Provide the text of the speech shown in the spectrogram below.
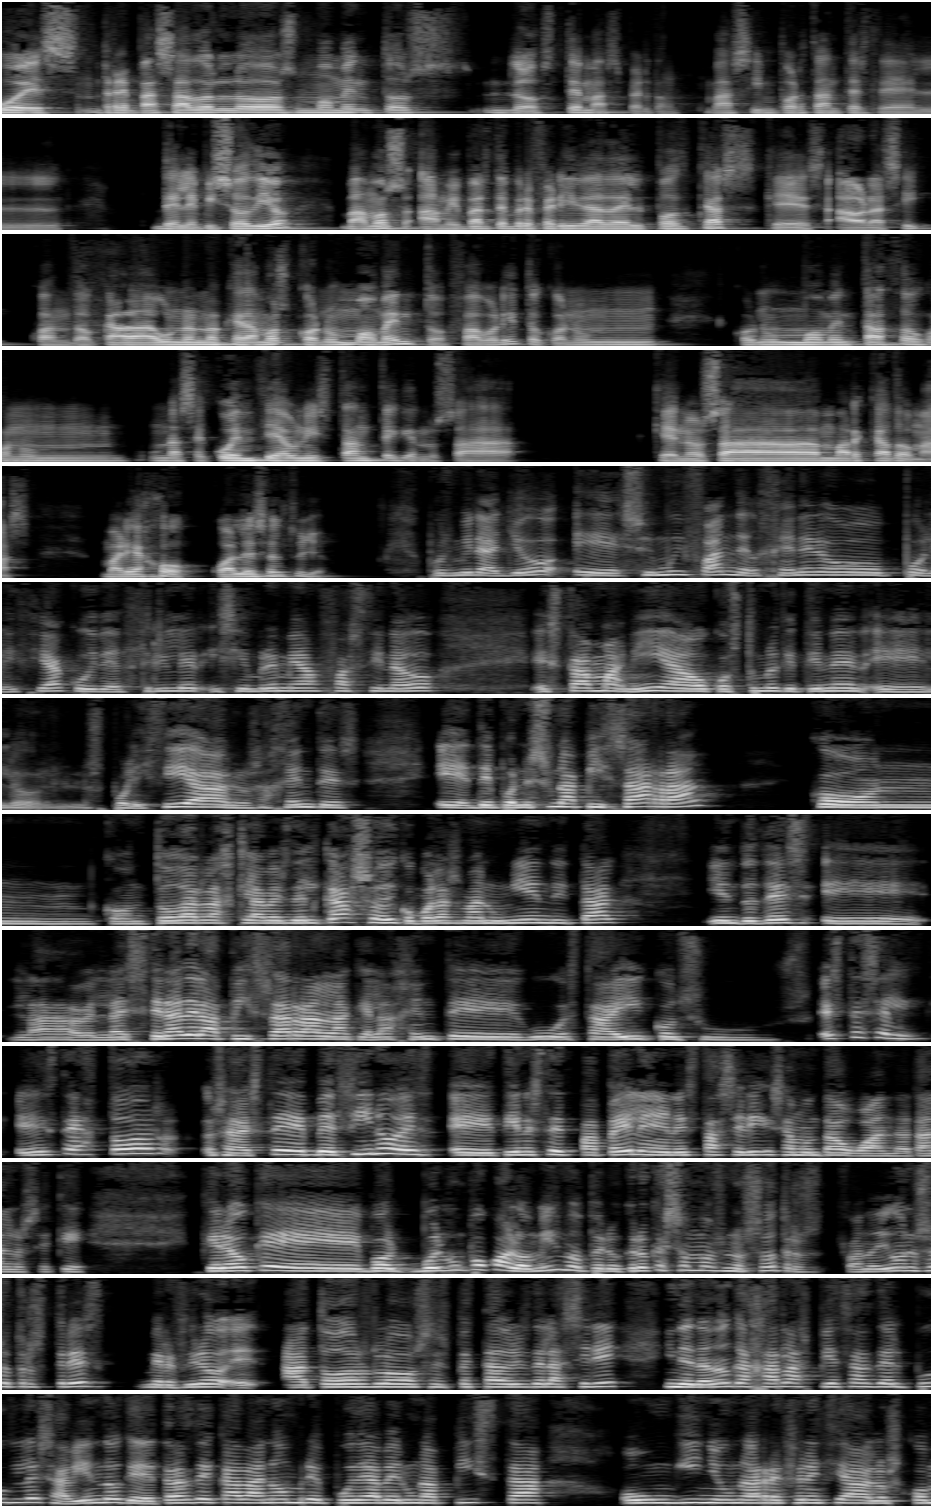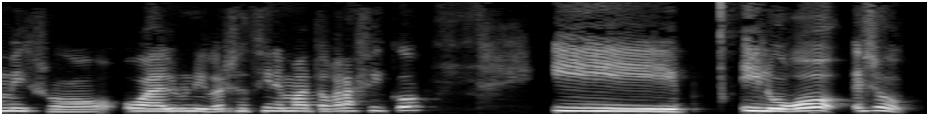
Pues repasados los momentos, los temas, perdón, más importantes del, del episodio, vamos a mi parte preferida del podcast, que es ahora sí, cuando cada uno nos quedamos con un momento favorito, con un, con un momentazo, con un, una secuencia, un instante que nos ha, que nos ha marcado más. Mariajo, ¿cuál es el tuyo? Pues mira, yo eh, soy muy fan del género policíaco y del thriller y siempre me ha fascinado esta manía o costumbre que tienen eh, los, policías, los agentes, eh, de ponerse una pizarra con, con, todas las claves del caso y cómo las van uniendo y tal. Y entonces eh, la, la, escena de la pizarra en la que la gente está ahí con sus... Este es el... Este actor, o sea, este vecino tiene este papel en esta serie que se ha montado Wanda, tal, no sé qué creo que vuelvo un poco a lo mismo, pero creo que somos nosotros. Cuando digo nosotros tres, me refiero eh, a todos los espectadores de la serie intentando encajar las piezas del puzzle, sabiendo que detrás de cada nombre puede haber una pista o un guiño, una referencia a los cómics o, o al universo cinematográfico. Y, y, luego, eso,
